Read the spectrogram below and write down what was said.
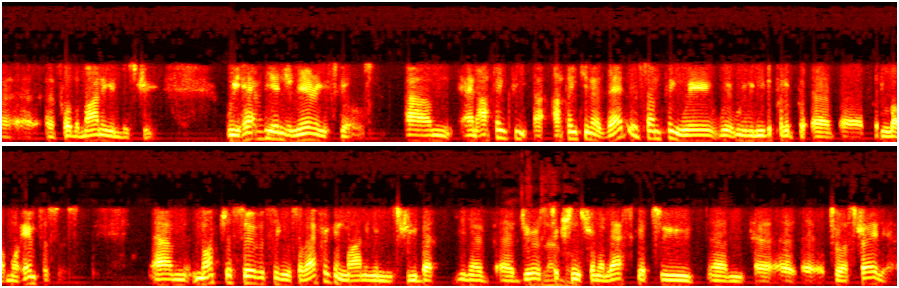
uh, for the mining industry. We have the engineering skills, um, and I think the, I think you know that is something where, where we need to put a, put a lot more emphasis um, not just servicing the South African mining industry, but you know uh, jurisdictions from Alaska to um, uh, uh, uh, to Australia.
